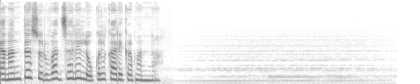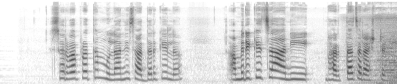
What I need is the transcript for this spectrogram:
त्यानंतर सुरुवात झाली लोकल कार्यक्रमांना. सर्वप्रथम मुलांनी सादर केलं अमेरिकेचं आणि भारताचं राष्ट्रगीत.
